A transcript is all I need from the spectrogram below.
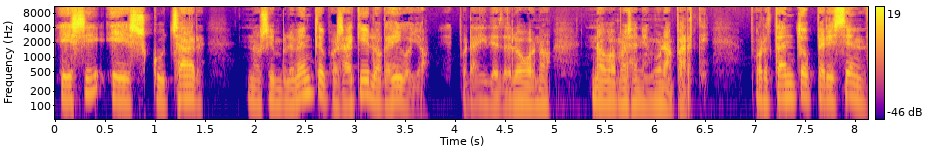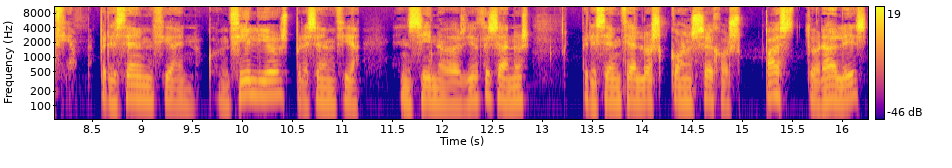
ese escuchar, no simplemente pues aquí lo que digo yo, por ahí desde luego no, no vamos a ninguna parte. Por tanto, presencia, presencia en concilios, presencia en sínodos diocesanos, presencia en los consejos pastorales,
